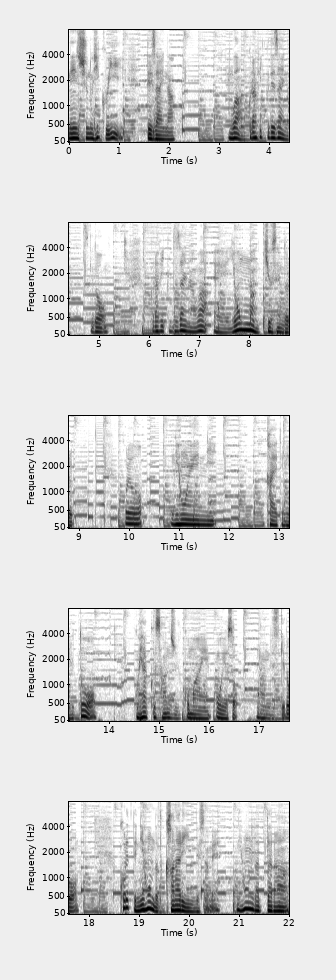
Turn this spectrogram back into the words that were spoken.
年収の低いデザイナーはグラフィックデザイナーなんですけどグラフィックデザイナーは、えー4万9000ドル。これを日本円に変えてみると、535万円おおよそなんですけど、これって日本だとかなりいいんですよね。日本だったら、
